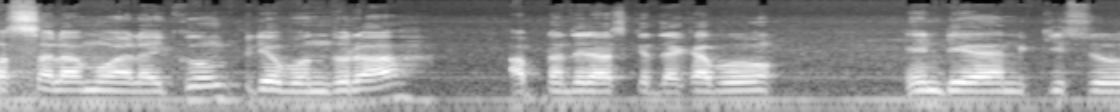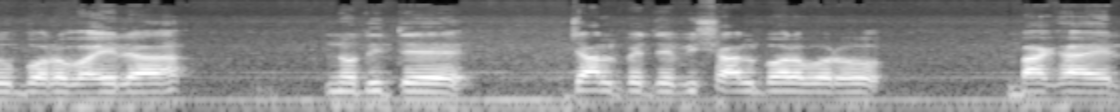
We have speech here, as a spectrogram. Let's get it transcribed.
আসসালামু আলাইকুম, প্রিয় বন্ধুরা। আপনাদের আজকে দেখাবো ইন্ডিয়ান কিছু বড় ভাইরা নদীতে জাল পেতে বিশাল বড় বড় বাঘায়ের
